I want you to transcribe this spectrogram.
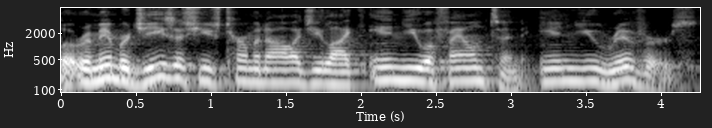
But remember, Jesus used terminology like in you a fountain, in you rivers.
